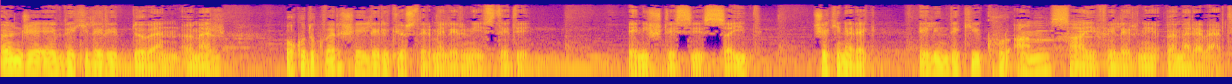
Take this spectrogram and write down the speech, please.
Önce evdekileri döven Ömer, okudukları şeyleri göstermelerini istedi. Eniştesi Said, çekinerek elindeki Kur'an sayfelerini Ömer'e verdi.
